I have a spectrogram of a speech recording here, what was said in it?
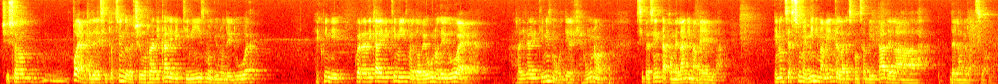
Ci sono poi anche delle situazioni dove c'è un radicale vittimismo di uno dei due e quindi quel radicale vittimismo è dove uno dei due, radicale vittimismo vuol dire che uno si presenta come l'anima bella e non si assume minimamente la responsabilità della, della relazione.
